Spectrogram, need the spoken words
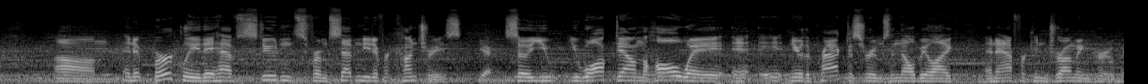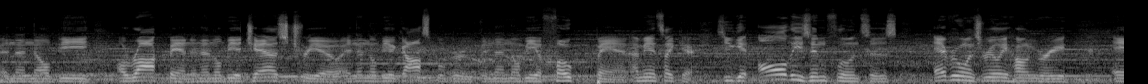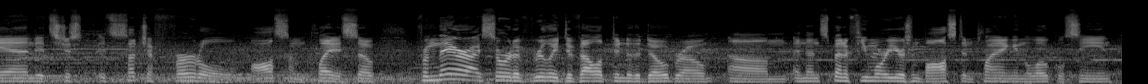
Um, and at Berklee, they have students from 70 different countries. Yeah. So you you walk down the hallway eh, eh, near the practice rooms, and there'll be like an African drumming group, and then there'll be a rock band, and then there'll be a jazz trio, and then there'll be a gospel group, and then there'll be a folk band. I mean, it's like so you get all these influences. Everyone's really hungry, and it's just it's such a fertile, awesome place. So from there, I sort of really developed into the dobro, um, and then spent a few more years in Boston playing in the local scene,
